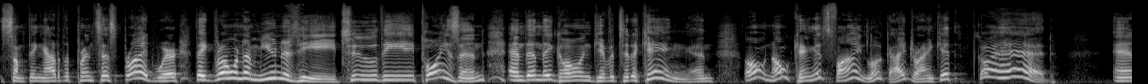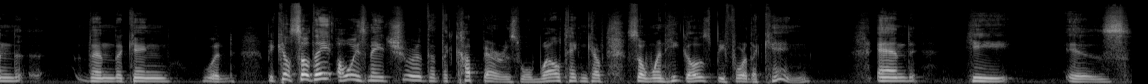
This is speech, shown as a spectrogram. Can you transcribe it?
something out of the Princess Bride where they grow an immunity to the poison and then they go and give it to the king. And, oh, no, king, it's fine. Look, I drank it. Go ahead. And then the king would be killed. So they always made sure that the cupbearers were well taken care of. So when he goes before the king and he is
